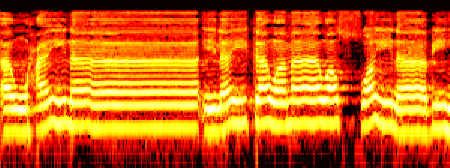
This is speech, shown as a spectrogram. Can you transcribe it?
أَوْحَيْنَا إِلَيْكَ وَمَا وَصَّيْنَا بِهِ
